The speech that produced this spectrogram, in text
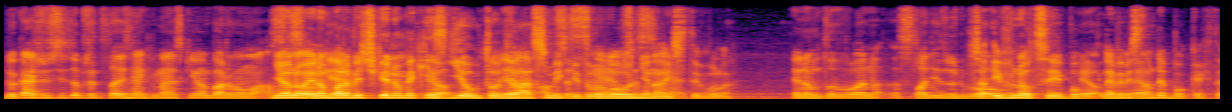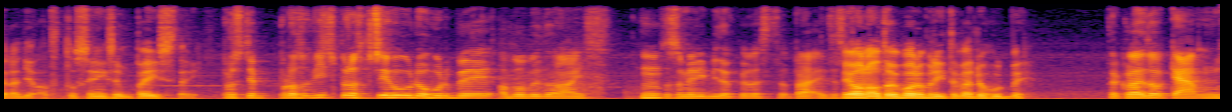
Dokážu si to představit s nějakýma hezkýma barvama. jo no, jenom barvičky, jenom jak Jo, jezdí to jo, dělá smyky, to by bylo hodně nice, ty vole. Jenom to vole sladit s hudbou. Třeba i v noci, bo- Jo, nevím, jestli tam jde bokeh teda dělat, to si nejsem úplně jistý. Prostě pro, víc prostřihů do hudby a bylo by to nice. Hm. To se mi líbí takovýhle styl. Právě ty Jo no, to by bylo dobrý, tebe do hudby. Takhle je to kam,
